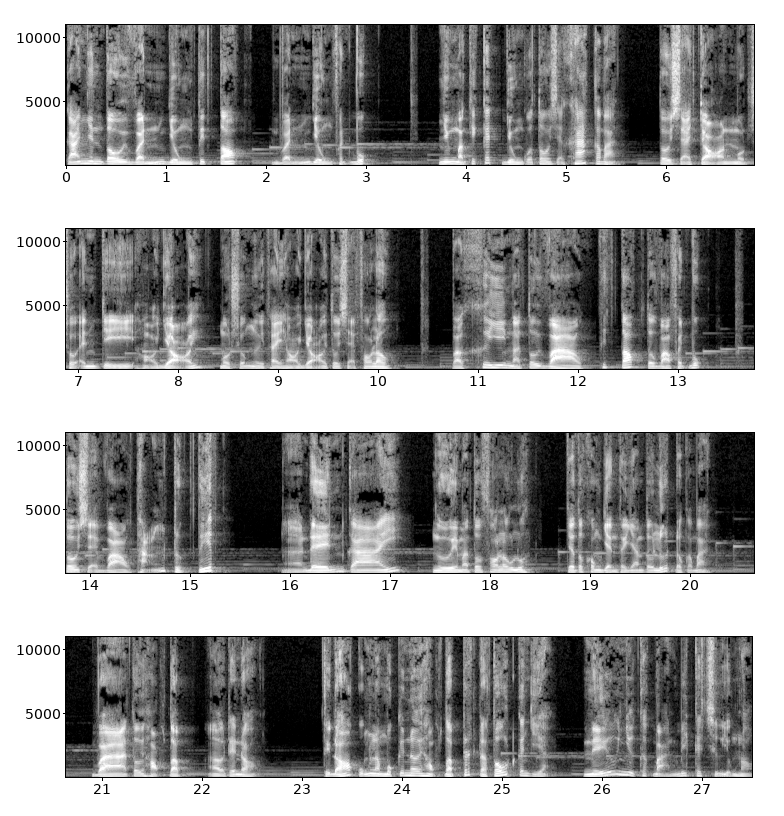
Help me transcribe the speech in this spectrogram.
cá nhân tôi vẫn dùng tiktok, vẫn dùng facebook. Nhưng mà cái cách dùng của tôi sẽ khác các bạn. Tôi sẽ chọn một số anh chị họ giỏi, một số người thầy họ giỏi tôi sẽ follow. Và khi mà tôi vào tiktok, tôi vào facebook, tôi sẽ vào thẳng trực tiếp à, đến cái người mà tôi follow luôn. Cho tôi không dành thời gian tôi lướt đâu các bạn. Và tôi học tập ở trên đó. Thì đó cũng là một cái nơi học tập rất là tốt các anh chị ạ. Nếu như các bạn biết cách sử dụng nó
